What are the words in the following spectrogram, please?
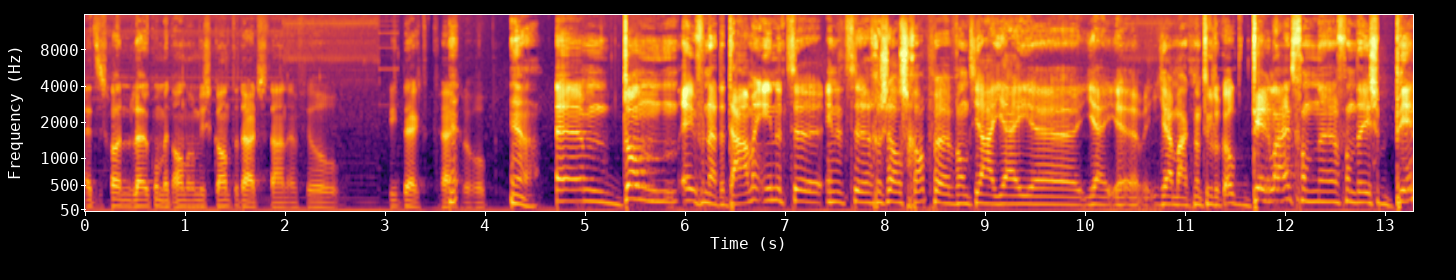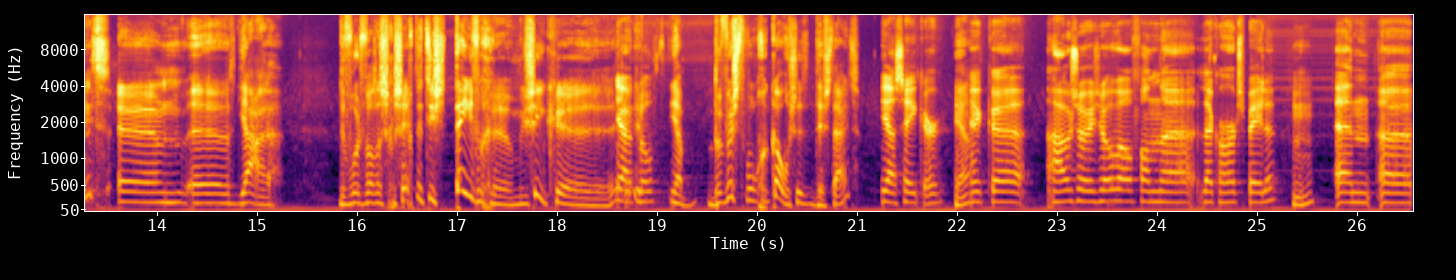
het is gewoon leuk om met andere muzikanten daar te staan. En veel feedback te krijgen erop. Ja. Ehm, dan even naar de dame in het, eh, in het gezelschap. Eh, want ja, jij, eh, jij, eh, jij maakt natuurlijk ook deel uit van, eh, van deze band. Ehm, eh, ja, er wordt wel eens gezegd, het is stevige muziek. eh, Ja, klopt. ja, bewust voor gekozen destijds. Ja, zeker. Ja? Ik eh, hou sowieso wel van eh, lekker hard spelen. Mhm. En eh,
